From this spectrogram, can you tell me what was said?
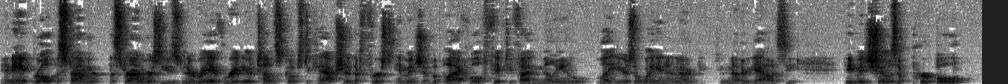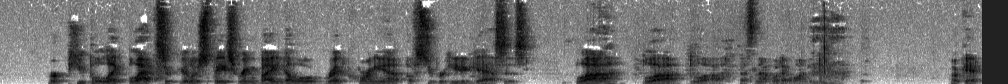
In April, astron- astronomers used an array of radio telescopes to capture the first image of a black hole 55 million light years away in another, another galaxy. The image shows a purple or pupil-like black circular space ringed by yellow-red cornea of superheated gases. Blah, blah, blah. That's not what I wanted. Okay.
